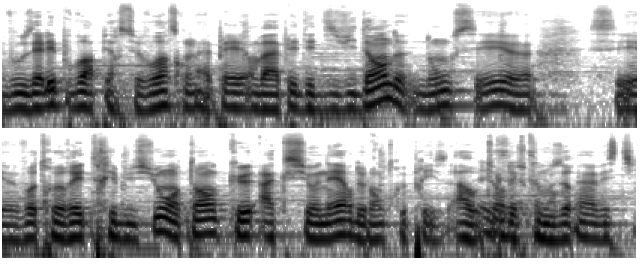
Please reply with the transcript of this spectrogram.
vous allez pouvoir percevoir ce qu'on on va appeler des dividendes. Donc, c'est euh, euh, votre rétribution en tant qu'actionnaire de l'entreprise, à hauteur de ce que vous aurez investi.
